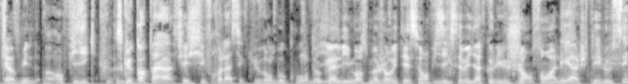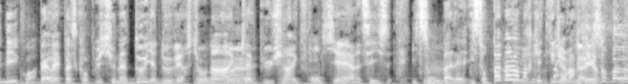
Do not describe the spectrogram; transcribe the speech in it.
15 000 en physique. Parce que quand tu as ces chiffres-là, c'est que tu vends beaucoup en Donc physique. là, l'immense majorité, c'est en physique. Ça veut dire que les gens sont allés acheter le CD, quoi. Bah ouais, parce qu'en plus, il y en a deux, il y a deux versions. Il y en a un avec Ouais. capuche, un avec frontière. Ils, ils sont Mm. balèzes. Ils sont pas mal en marketing, j'ai Non, remarqué. ils hein. ils sont pas.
